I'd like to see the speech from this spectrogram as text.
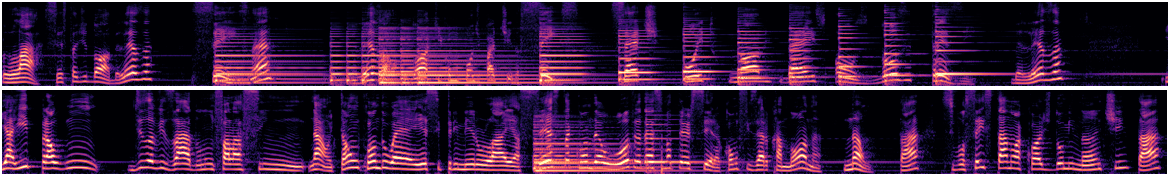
Lá, sexta de Dó, beleza? 6, né? Beleza? Dó aqui como ponto de partida. 6, 7, 8, 9, 10, 11, 12, 13. Beleza? E aí, para algum desavisado não falar assim, não, então quando é esse primeiro lá é a sexta, quando é o outro é a décima terceira, como fizeram com a nona, não tá? Se você está no acorde dominante, tá?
